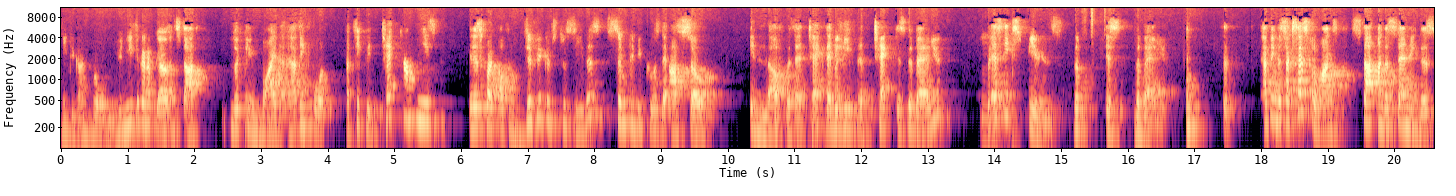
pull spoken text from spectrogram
need to go and broaden. You need to kind of go and start looking wider. And I think for particularly tech companies, it is quite often difficult to see this simply because they are so in love with their tech. They believe that tech is the value, mm. but as the experience the, is the value. And the, I think the successful ones start understanding this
